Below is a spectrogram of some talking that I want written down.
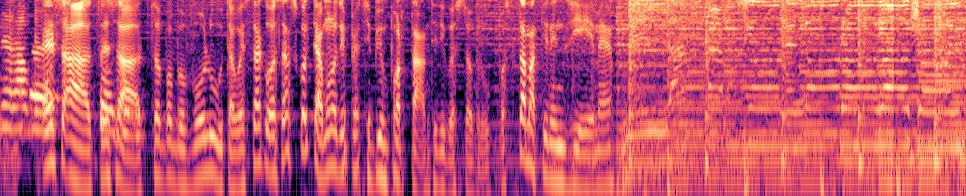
nella. Esatto, esatto, proprio voluta questa cosa. Ascoltiamo uno dei pezzi più importanti di questo gruppo. Stamattina insieme. La stazione, l'orologio, il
